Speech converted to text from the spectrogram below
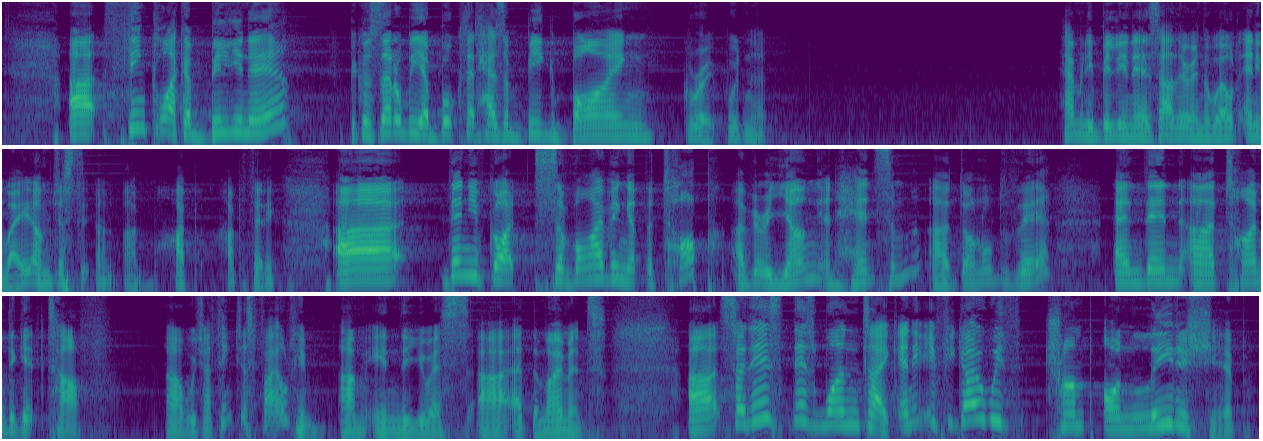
Uh, think like a billionaire, because that'll be a book that has a big buying group, wouldn't it? How many billionaires are there in the world? Anyway, I'm just I'm, I'm hypothetical. Uh, then you've got surviving at the top, a very young and handsome uh, Donald there. And then uh, time to get tough, uh, which I think just failed him um, in the US uh, at the moment. Uh, so there's, there's one take. And if you go with Trump on leadership,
